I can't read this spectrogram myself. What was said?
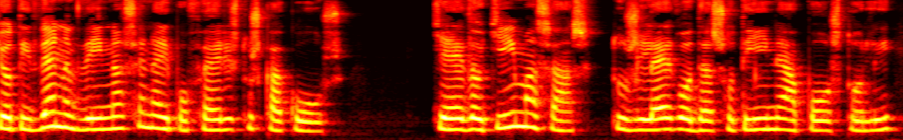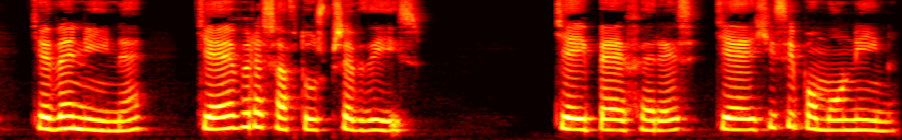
και ότι δεν δύνασε να υποφέρεις τους κακούς. Και εδοκίμασας τους λέγοντας ότι είναι Απόστολοι και δεν είναι και έβρες αυτούς ψευδείς. Και υπέφερες και έχεις υπομονήν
